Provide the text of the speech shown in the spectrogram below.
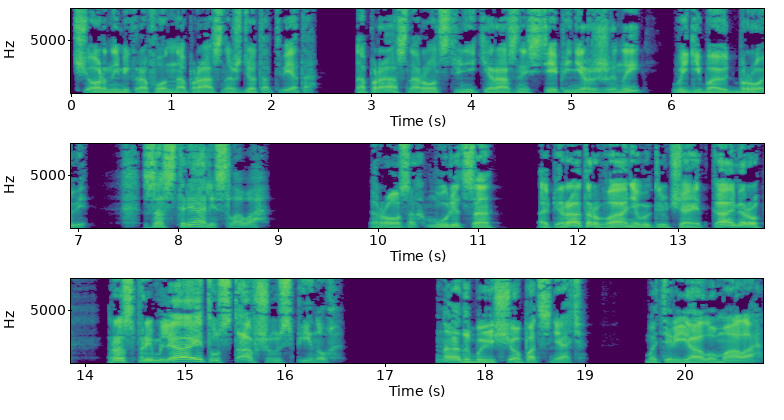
Черный микрофон напрасно ждет ответа. Напрасно родственники разной степени ржены выгибают брови. Застряли слова. Роза хмурится, оператор Ваня выключает камеру, распрямляет уставшую спину. Надо бы еще подснять. Материалу мало.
